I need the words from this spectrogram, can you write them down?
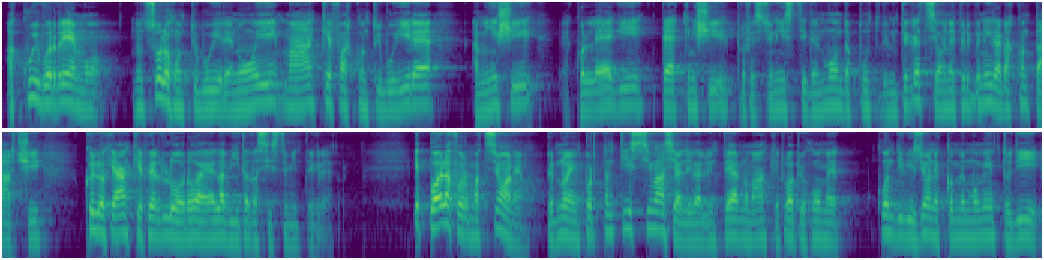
a cui vorremmo non solo contribuire noi, ma anche far contribuire amici, eh, colleghi, tecnici, professionisti del mondo appunto dell'integrazione per venire a raccontarci quello che anche per loro è la vita da system integrator. E poi la formazione, per noi è importantissima sia a livello interno ma anche proprio come condivisione e come momento di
